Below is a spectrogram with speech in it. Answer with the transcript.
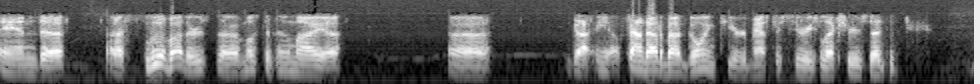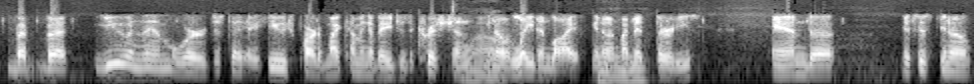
and uh, a slew of others, uh, most of whom I uh, uh, got you know found out about going to your master series lectures. Uh, but but you and them were just a, a huge part of my coming of age as a Christian. Wow. You know, late in life, you know, in my Mhm. mid thirties, and uh, it's just you know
